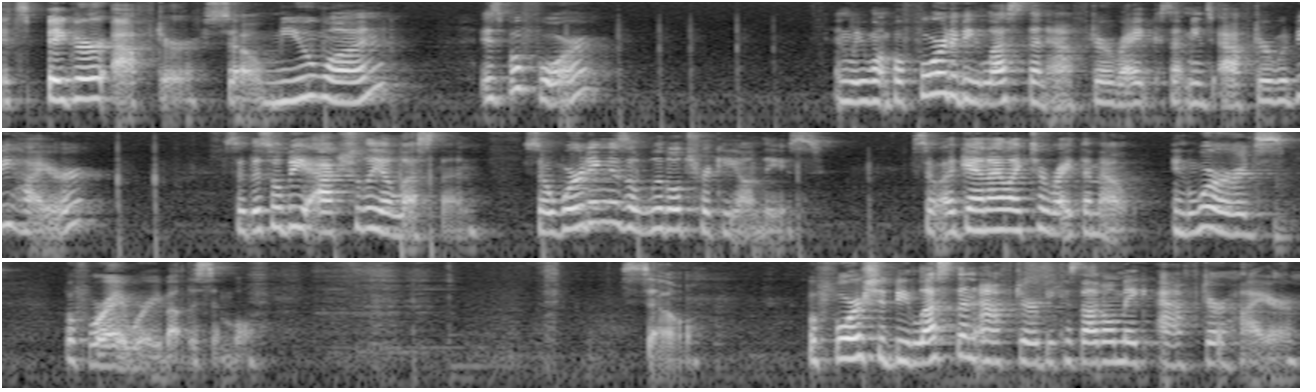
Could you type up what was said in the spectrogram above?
it's bigger after. So mu1 is before, and we want before to be less than after, right? Because that means after would be higher. So this will be actually a less than. So wording is a little tricky on these. So again, I like to write them out in words before I worry about the symbol. So before should be less than after because that'll make after higher.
